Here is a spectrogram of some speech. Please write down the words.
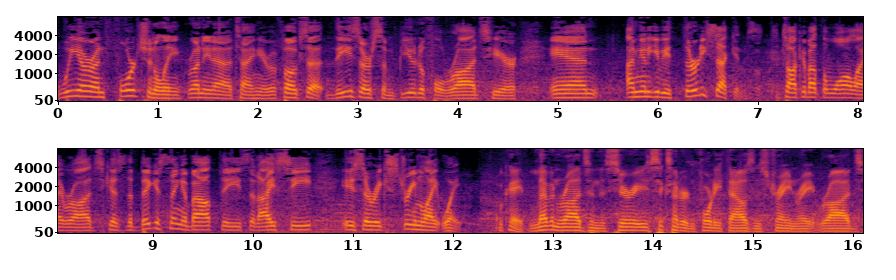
we are unfortunately running out of time here, but folks, uh, these are some beautiful rods here, and I'm going to give you 30 seconds to talk about the walleye rods because the biggest thing about these that I see is they're extreme lightweight. Okay, 11 rods in the series, 640,000 strain rate rods,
